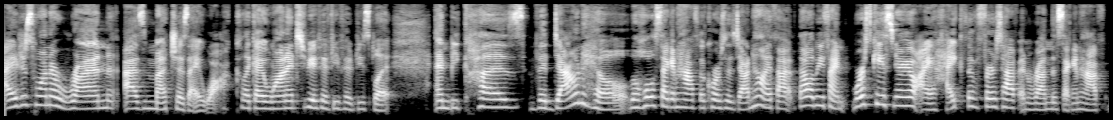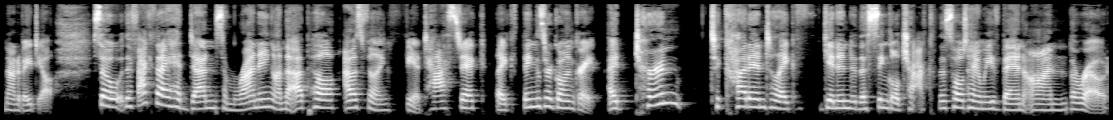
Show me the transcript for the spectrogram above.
I just want to run as much as I walk. Like I want it to be a 50-50 split. And because the downhill, the whole second half of the course is downhill, I thought that'll be fine. Worst case scenario, I hike the first half and run the second half, not a big deal. So the fact that I had done some running on the uphill, I was feeling fantastic. Like things are going great. I turn to cut into like get into the single track this whole time we've been on the road.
